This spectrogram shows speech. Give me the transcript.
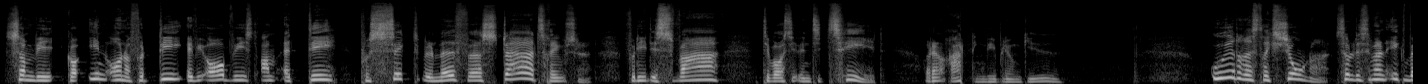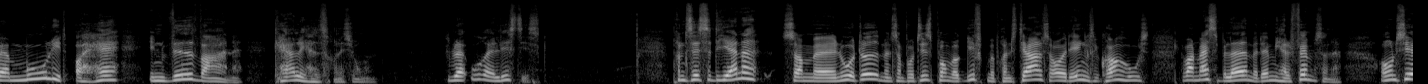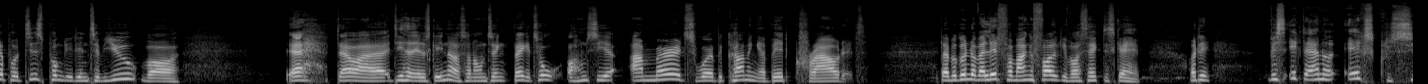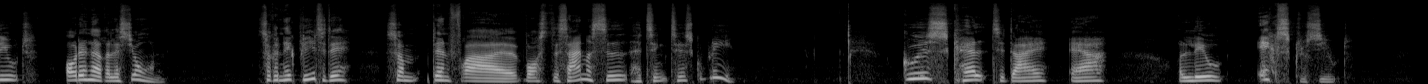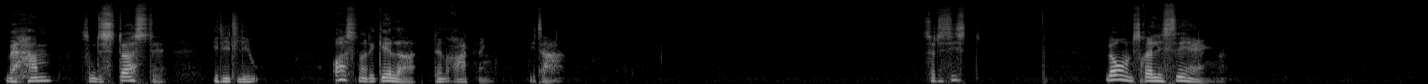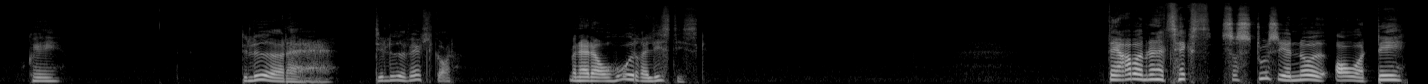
som vi går ind under, fordi at vi er overbevist om, at det på sigt vil medføre større trivsel, fordi det svarer til vores identitet og den retning, vi er blevet givet. Uden restriktioner, så vil det simpelthen ikke være muligt at have en vedvarende kærlighedsrelation. Det bliver urealistisk. Prinsesse Diana, som øh, nu er død, men som på et tidspunkt var gift med prins Charles over i det engelske kongehus, der var en masse ballade med dem i 90'erne. Og hun siger på et tidspunkt i et interview, hvor ja, der var, de havde elsket og sådan nogle ting, begge to, og hun siger, our marriage were becoming a bit crowded. Der begyndte at være lidt for mange folk i vores ægteskab. Og det, hvis ikke der er noget eksklusivt over den her relation, så kan den ikke blive til det som den fra øh, vores designers side havde tænkt til at skulle blive. Guds kald til dig er at leve eksklusivt med ham som det største i dit liv. Også når det gælder den retning, vi tager. Så det sidste. Lovens realisering. Okay. Det lyder da, det lyder virkelig godt. Men er det overhovedet realistisk? Da jeg arbejder med den her tekst, så stussede jeg noget over det,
